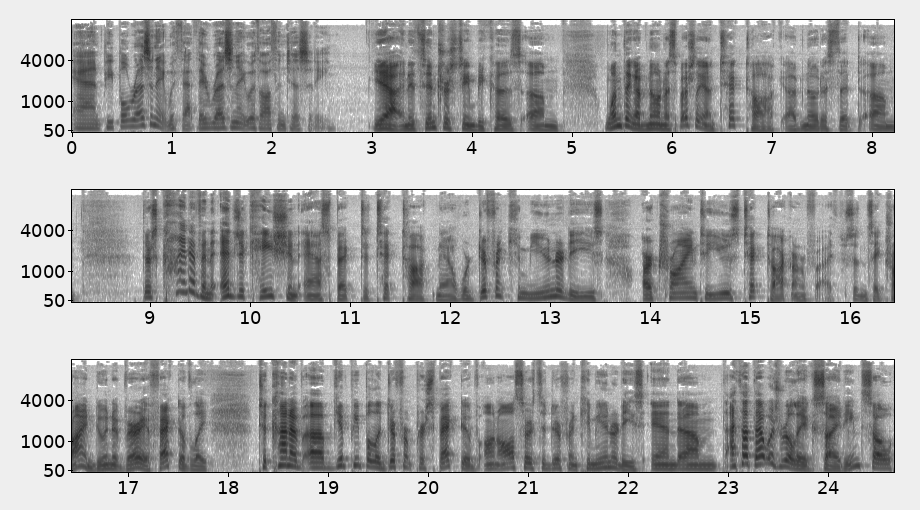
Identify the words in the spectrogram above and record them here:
And people resonate with that. They resonate with authenticity. Yeah, and it's interesting because um, one thing I've known, especially on TikTok, I've noticed that um, there's kind of an education aspect to TikTok now where different communities are trying to use TikTok, or I shouldn't say trying, doing it very effectively to kind of uh, give people a different perspective on all sorts of different communities. And um, I thought that was really exciting. So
